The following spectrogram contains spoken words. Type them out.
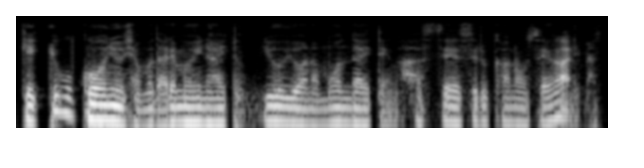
結局購入者も誰もいないというような問題点が発生する可能性があります。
